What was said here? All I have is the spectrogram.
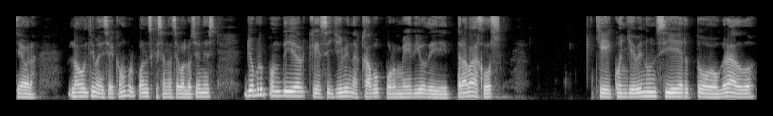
Y ahora, la última decía, ¿cómo propones que sean las evaluaciones? Yo propondría que se lleven a cabo por medio de trabajos que conlleven un cierto grado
